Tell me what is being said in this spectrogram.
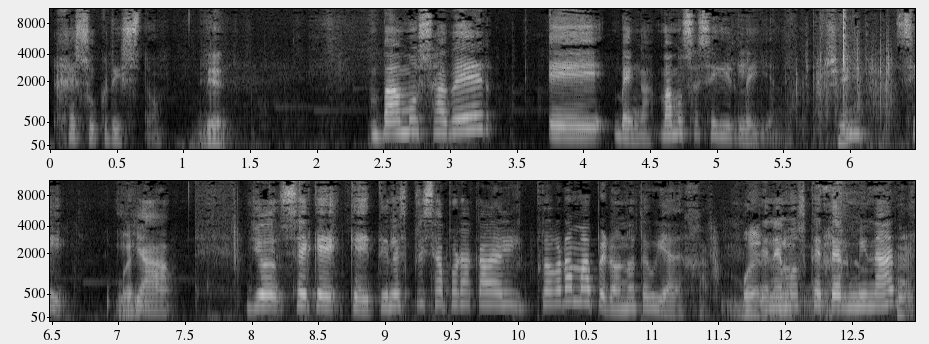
Jesucristo. Bien vamos a ver, eh, venga, vamos a seguir leyendo. ¿Sí? Sí, ya. Yo sé que, tienes prisa por acabar el programa, pero no te voy a dejar. Tenemos que terminar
